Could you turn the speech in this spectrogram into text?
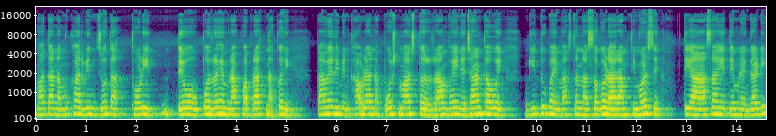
માતાના મુખારવિંદ જોતા થોડી તેઓ ઉપર રહેમ રાખવા પ્રાર્થના કરી. કાવેરીબેન ખાવડાના પોસ્ટ માસ્તર રામભાઈને જાણતા હોય ગીતુભાઈ માસ્તરના સગડ આરામથી મળશે, તે આ આશાએ તેમણે ગાડી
